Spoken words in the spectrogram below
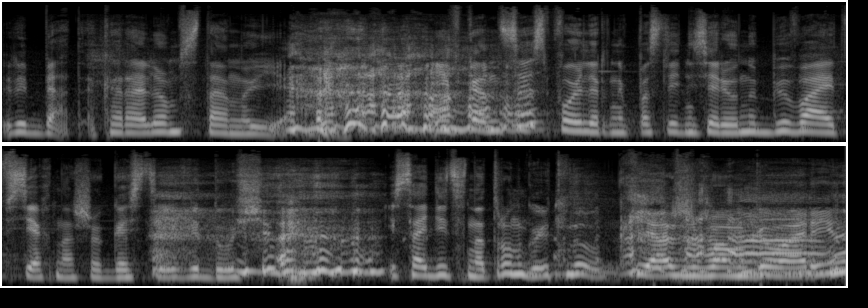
ребята, королем стану я. И в конце спойлерной последней серии он убивает всех наших гостей и ведущих и садится на трон и говорит, ну, я же вам говорил.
